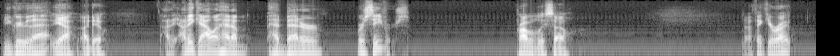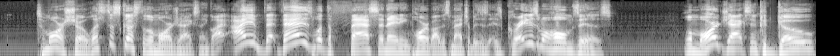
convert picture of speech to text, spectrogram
You agree with that? Yeah, I do. I, I think Allen had a had better receivers. Probably so. I think you're right. Tomorrow's show, let's discuss the Lamar Jackson angle. I, I am that that is what the fascinating part about this matchup is. As great as Mahomes is, Lamar Jackson could go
